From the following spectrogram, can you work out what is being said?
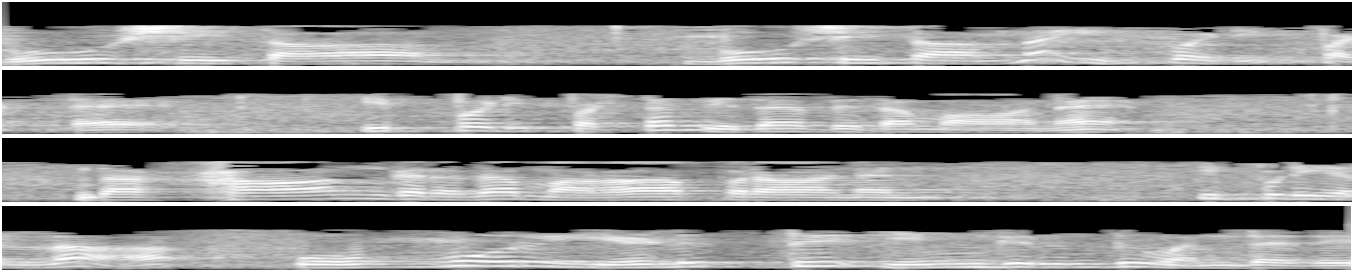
பூஷிதாம். பூஷிதாம்னா இப்படிப்பட்ட இப்படிப்பட்ட விதவிதமான. இந்த ஹாங்கிறத மகாபிராணன். இப்படியெல்லாம் ஒவ்வொரு எழுத்து எங்கிருந்து வந்தது?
